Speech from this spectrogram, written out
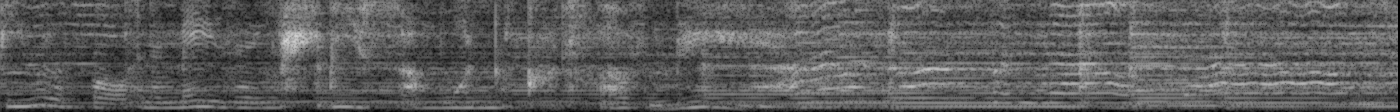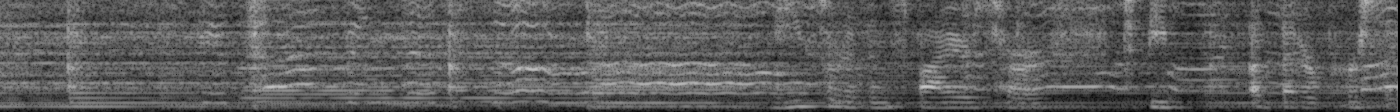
beautiful and amazing. Maybe someone could love me. He sort of inspires her to be a better person.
